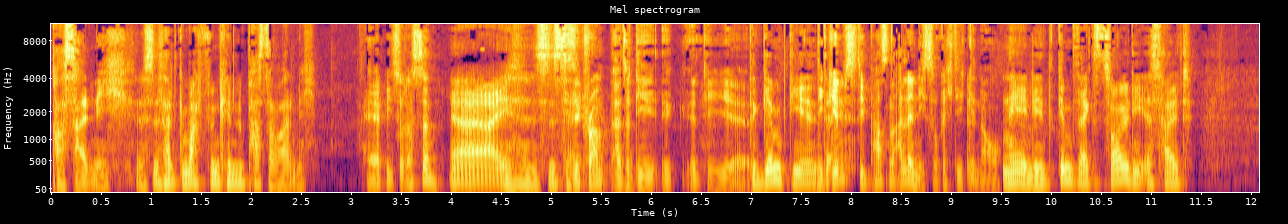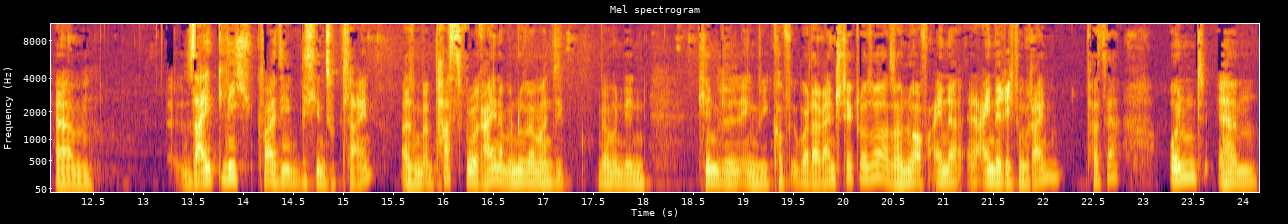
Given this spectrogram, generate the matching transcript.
passt halt nicht. Es ist halt gemacht für ein Kindle, passt aber halt nicht. Hä, wieso das denn? Ja, es ist Diese Crump, also die, äh, die, äh, die Gimp, die, die Gimps, die passen alle nicht so richtig genau. Nee, die Gimp 6 Zoll, die ist halt ähm, seitlich quasi ein bisschen zu klein. Also man passt wohl rein, aber nur wenn man sie, wenn man den Kindle irgendwie kopfüber da reinsteckt oder so. Also nur auf eine, in eine Richtung rein passt er. Und ähm,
